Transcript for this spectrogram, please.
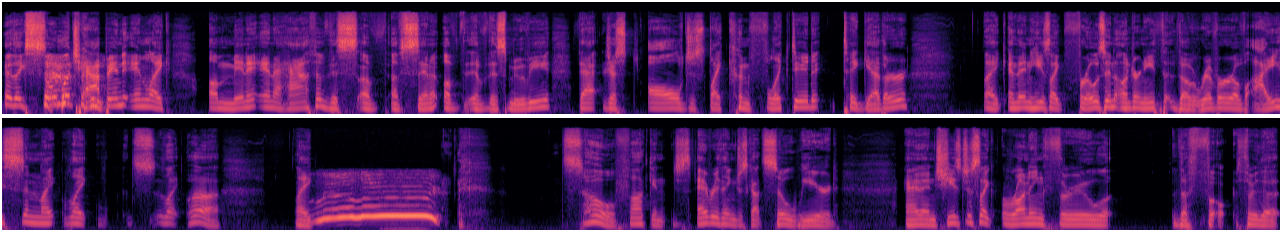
like so much happened in like a minute and a half of this of of of of this movie that just all just like conflicted together. Like, and then he's like frozen underneath the river of ice, and like, like, it's like, uh, like Lily! so fucking just everything just got so weird and then she's just like running through the fo- through the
